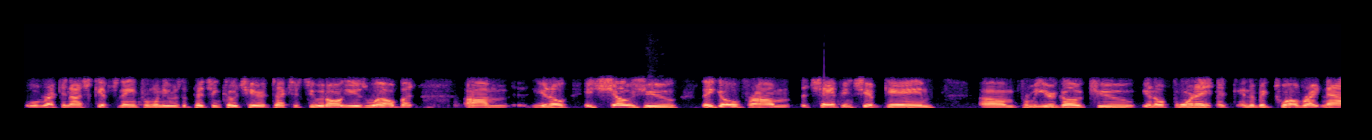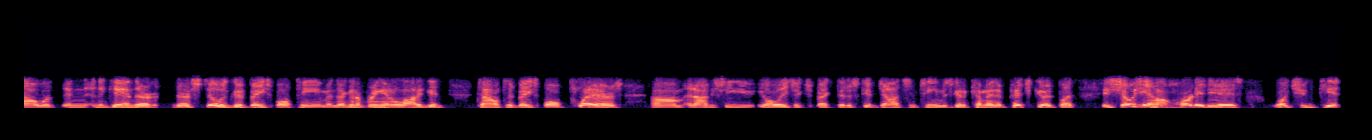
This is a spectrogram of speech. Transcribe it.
will recognize Skip's name from when he was the pitching coach here at Texas too at Augie as well. But um, you know, it shows you they go from the championship game um, from a year ago to you know four and eight in the Big 12 right now. With and, and again, they're they're still a good baseball team, and they're going to bring in a lot of good, talented baseball players. Um, and obviously, you, you always expect that a Skip Johnson team is going to come in and pitch good, but it shows you how hard it is once you get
